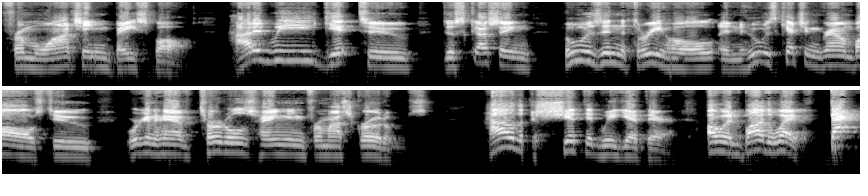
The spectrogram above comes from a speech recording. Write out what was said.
from watching baseball? How did we get to discussing who was in the three hole and who was catching ground balls to we're going to have turtles hanging from our scrotums? How the shit did we get there? Oh, and by the way, that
